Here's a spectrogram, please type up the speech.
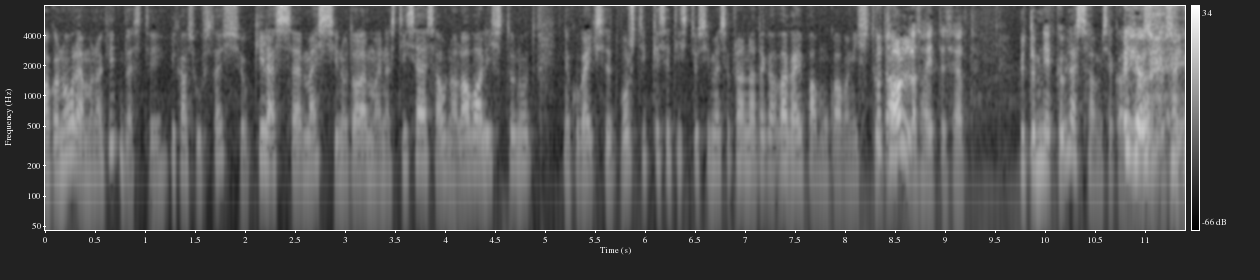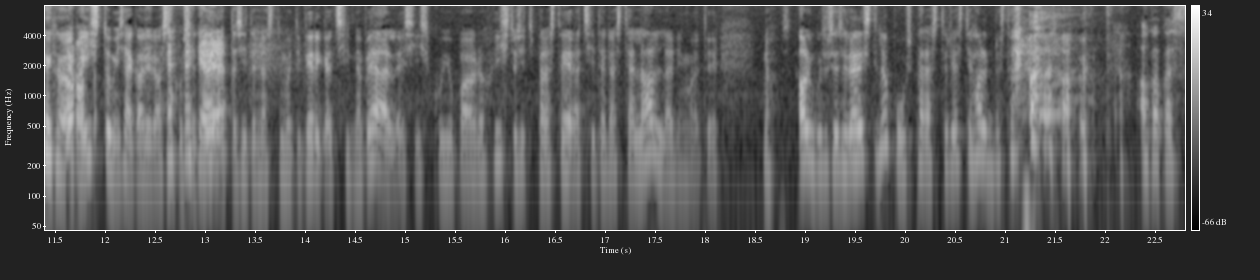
aga nooremana kindlasti igasuguseid asju, kilesse mässinud olen ma ennast ise, saunalaval istunud, nagu väiksed vorstikesed istusime sõbrannadega, väga ebamugav on istuda. kuidas alla saite sealt? Ütleme nii, et ka ülessaamisega oli raskusi ja ka istumisega oli raskusi, et veeretasid ennast niimoodi kergelt sinna peale ja siis, kui juba noh, istusid, pärast veeretasid ennast jälle alla niimoodi. noh, alguses oli hästi lõbus, pärast oli hästi halb ennast ära võtta. aga kas,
